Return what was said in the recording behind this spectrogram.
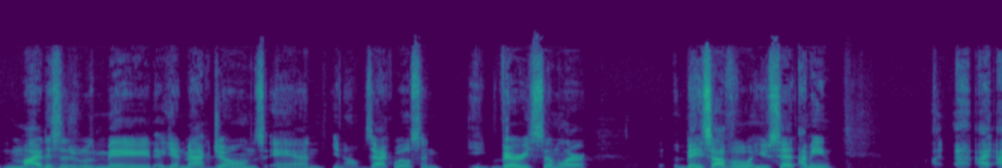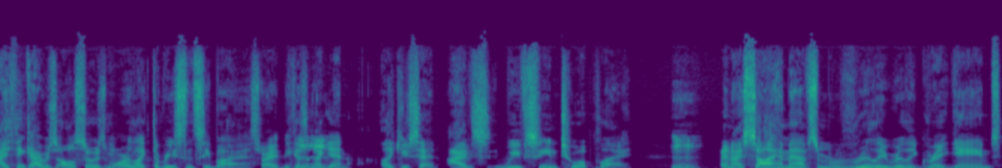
my decision was made again. Mac Jones and you know Zach Wilson, very similar, based off of what you said. I mean, I, I think I was also is more like the recency bias, right? Because mm-hmm. again, like you said, I've we've seen Tua play, mm-hmm. and I saw him have some really really great games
